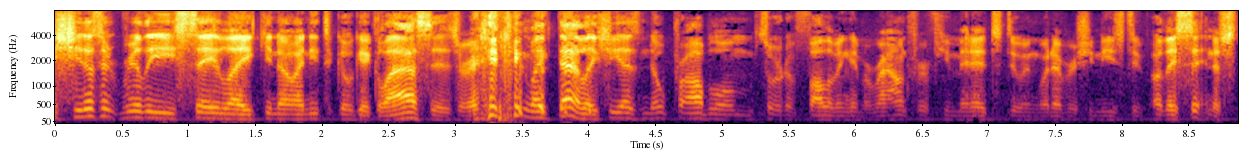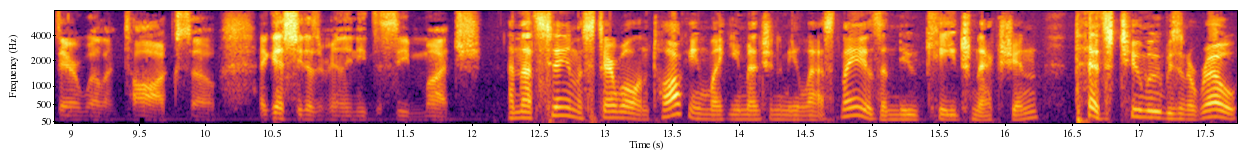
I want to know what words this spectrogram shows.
she doesn't really say like, you know, I need to go get glasses or anything like that. Like she has no problem sort of following him around for a few minutes, doing whatever she needs to. Oh, they sit in a stairwell and talk, so I guess she doesn't really need to see much. And that sitting in the stairwell and talking, like you mentioned to me last night, is a new Cage connection. That's two movies in a row.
